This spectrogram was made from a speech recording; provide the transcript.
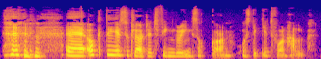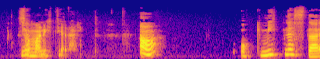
eh, och det är såklart ett fingering sockgarn och sticker två och en halv. Som Ja. man nyttjar där. Ja. Och mitt nästa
